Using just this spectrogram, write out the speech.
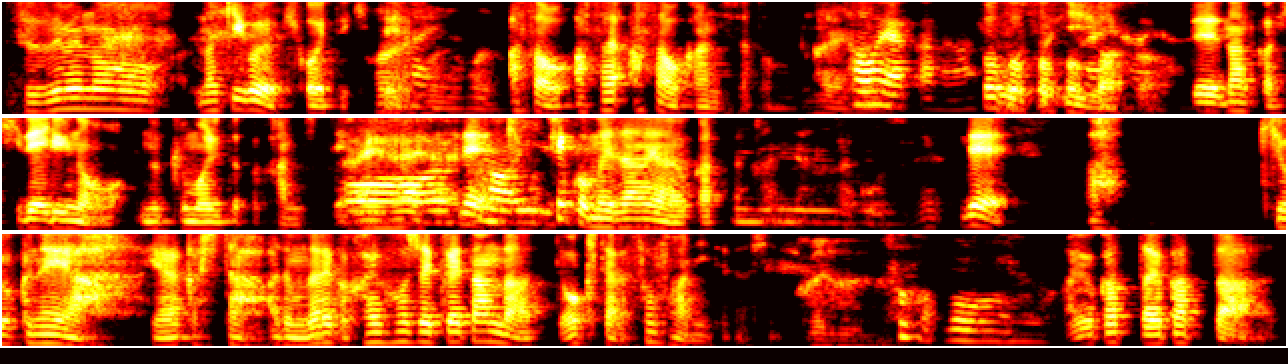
スズメの鳴き声が聞こえてきて、はいはいはい。朝を、朝、朝を感じたと。はい爽やかな。そうそうそうそういい朝で、なんか、日照りのぬくもりとか感じて、で結構目覚めは良かった感じなんですであ、記憶ねえや、やらかした。あ、でも誰か解放してくれたんだって起きたらソファーにいてたらしいんですよ。はいはいはい。そう。もあ、よかったよかったっ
